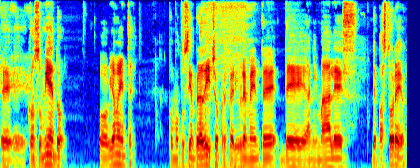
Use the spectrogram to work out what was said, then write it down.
eh, eh, consumiendo, obviamente, como tú siempre has dicho, preferiblemente de animales de pastoreo,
